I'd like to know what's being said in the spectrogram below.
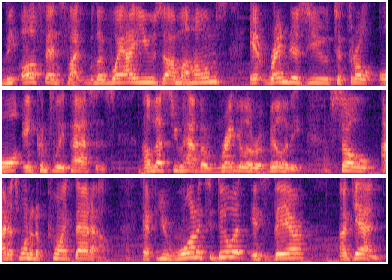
the offense like the way I use uh, Mahomes, it renders you to throw all incomplete passes unless you have a regular ability. So I just wanted to point that out. If you wanted to do it, it's there. Again,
